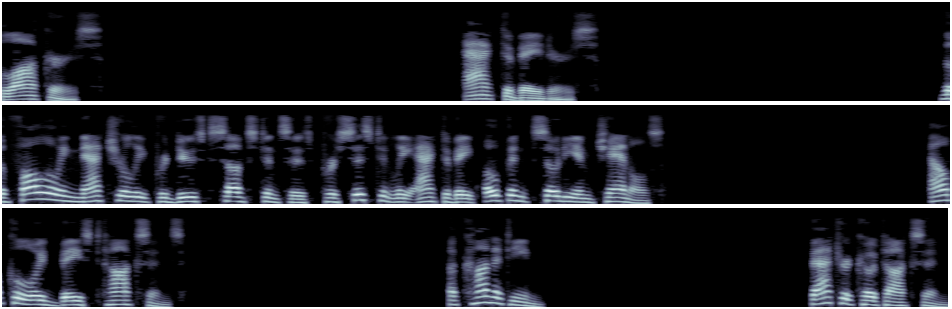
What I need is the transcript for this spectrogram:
Blockers Activators. The following naturally produced substances persistently activate open sodium channels. Alkaloid-based toxins. Aconitine. Batrachotoxin.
